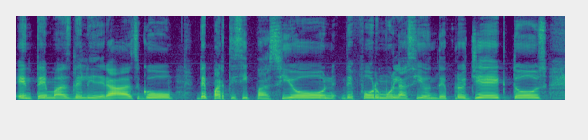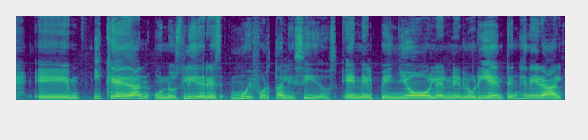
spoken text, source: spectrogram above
en temas de liderazgo, de participación, de formulación de proyectos em, y quedan unos líderes muy fortalecidos. En el Peñol, en el Oriente en general,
